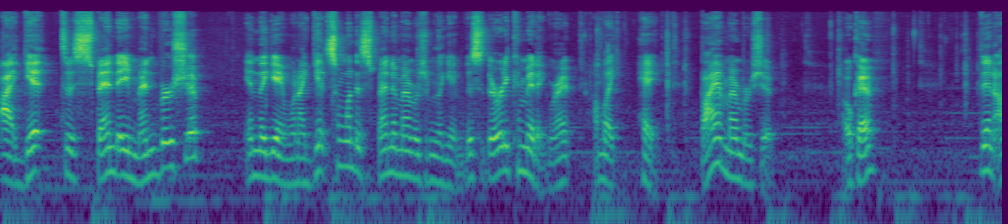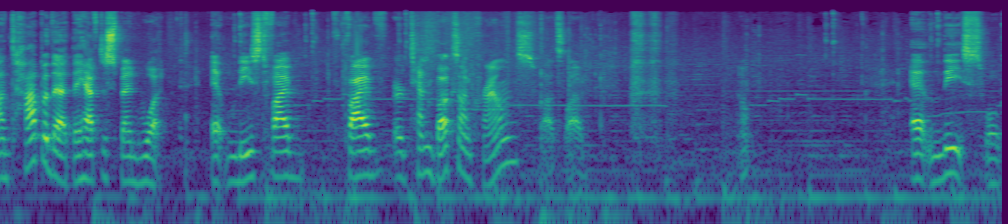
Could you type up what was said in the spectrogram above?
I get to spend a membership in the game, when I get someone to spend a membership in the game, this is they're already committing, right? I'm like, hey, buy a membership. Okay? Then on top of that, they have to spend what? At least five five or ten bucks on crowns? Wow, that's loud. At least, well,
